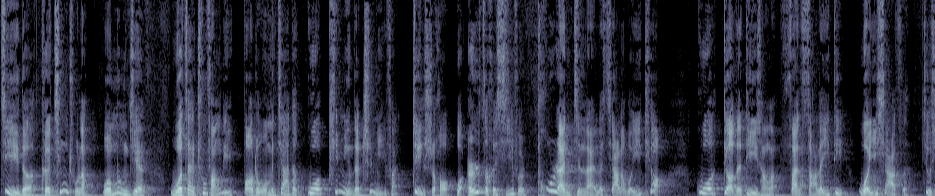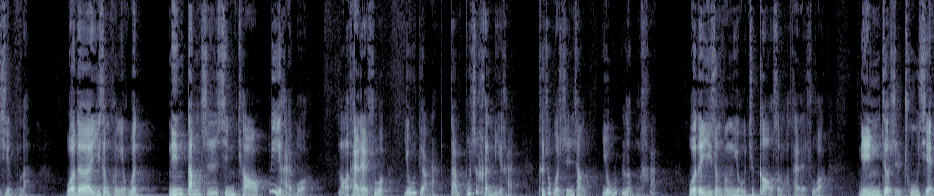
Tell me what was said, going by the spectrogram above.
记得可清楚了，我梦见……”我在厨房里抱着我们家的锅拼命的吃米饭，这时候我儿子和媳妇突然进来了，吓了我一跳，锅掉在地上了，饭洒了一地，我一下子就醒了。我的医生朋友问：“您当时心跳厉害不？”老太太说：“有点儿，但不是很厉害。可是我身上有冷汗。”我的医生朋友就告诉老太太说：“您这是出现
